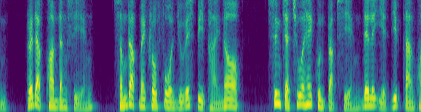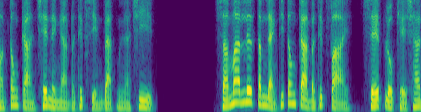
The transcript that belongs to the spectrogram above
ณฑ์ระดับความดังเสียงสำหรับไมโครโฟน USB ภายนอก ซึ่งจะช่วยให้คุณปรับเสียงได้ละเอียดยิบตามความต้องการเช่นในงานบันทึกเสียงแบบมืออาชีพ สามารถเลือกตำแหน่งที่ต้องการบันทึกไฟล์ Save Location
